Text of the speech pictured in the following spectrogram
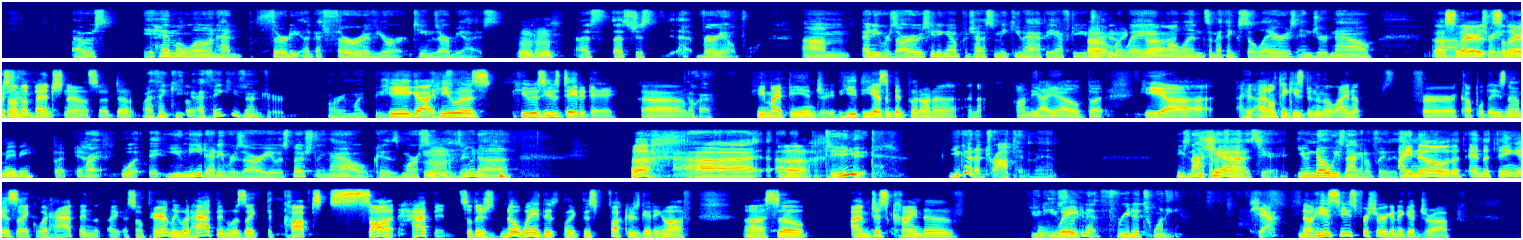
I was him alone had 30, like a third of your team's RBIs. hmm That's that's just very helpful. Um, Eddie Rosario is heating up, which has to make you happy after you Oh traded my away God. Mullins, and I think Soler is injured now. well, Um, Soler, they traded Soler's on the bench now, so don't. I think he, So- I think he's injured, or he might be. He got he was he was used day to day. Um, okay. he might be injured. He he hasn't been put on a an, on the IL, but he uh I, I don't think he's been in the lineup for a couple days now, maybe. But yeah, Right. Well, you need Eddie Rosario, especially now, because Marcel Mm. Ozuna, Ugh, uh, ugh. dude, you got to drop him, man. He's not going to Yeah. play this year. You know he's not going to play this. I year. know that, and the thing is, like, what happened? Like, so apparently, what happened was like the cops saw it happen. So there's no way this like this fucker's getting off. Uh, so I'm just kind of Dude, he's Wait. looking at three to twenty. yeah. No, he's he's for sure gonna get dropped.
